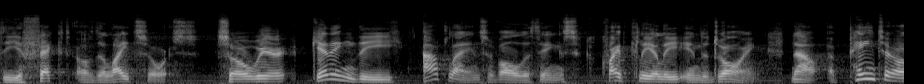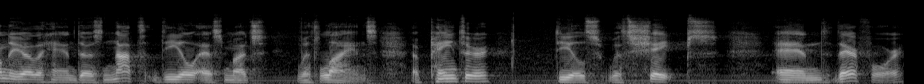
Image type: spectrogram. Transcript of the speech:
the effect of the light source. So we're getting the outlines of all the things quite clearly in the drawing. Now, a painter, on the other hand, does not deal as much with lines. A painter deals with shapes, and therefore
